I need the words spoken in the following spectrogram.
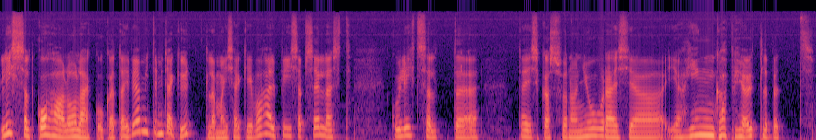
lihtsalt kohalolekuga, ta ei pea mitte midagi ütlema isegi, vahel piisab sellest, kui lihtsalt äh, täiskasvanu on juures ja, ja hingab ja ütleb, et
